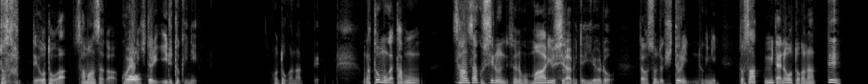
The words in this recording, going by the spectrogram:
ドサって音が、サマンサが小屋に一人いるときに、音が鳴って。まあトムが多分、散策してるんですよね、周りを調べていろいろ。だからその時一人の時に、ドサッみたいな音が鳴って、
